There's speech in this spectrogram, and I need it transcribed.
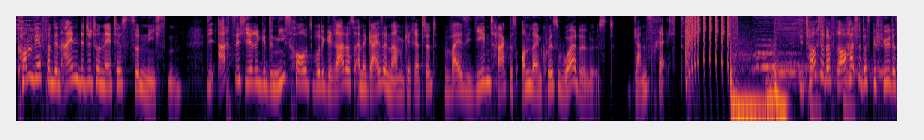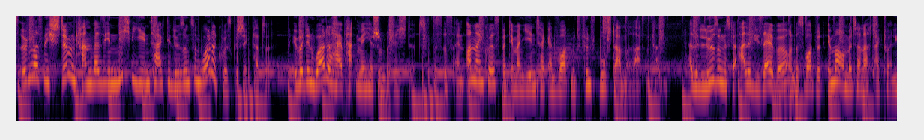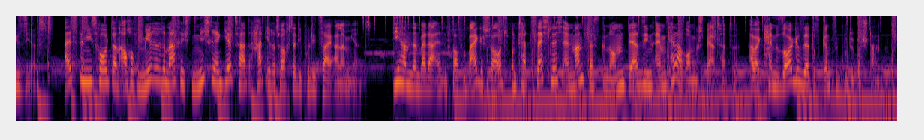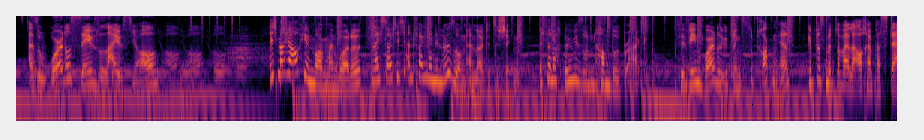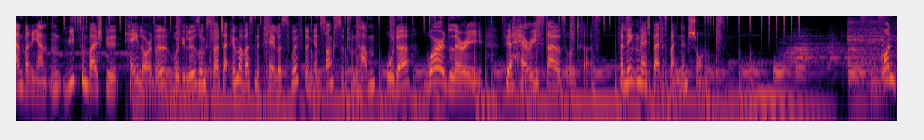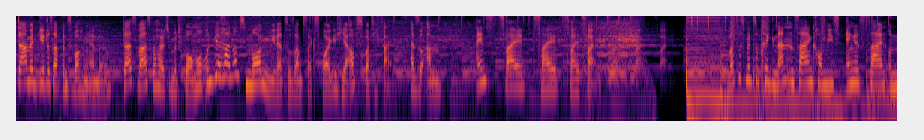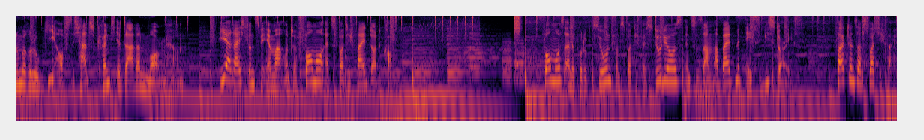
Kommen wir von den einen Digital Natives zur nächsten. Die 80-jährige Denise Holt wurde gerade aus einer Geiselnahme gerettet, weil sie jeden Tag das Online-Quiz Wordle löst. Ganz recht. Die Tochter der Frau hatte das Gefühl, dass irgendwas nicht stimmen kann, weil sie ihr nicht wie jeden Tag die Lösung zum Wordle-Quiz geschickt hatte. Über den Wordle-Hype hatten wir hier schon berichtet. Das ist ein Online-Quiz, bei dem man jeden Tag ein Wort mit fünf Buchstaben erraten kann. Also die Lösung ist für alle dieselbe und das Wort wird immer um Mitternacht aktualisiert. Als Denise Holt dann auch auf mehrere Nachrichten nicht reagiert hat, hat ihre Tochter die Polizei alarmiert. Die haben dann bei der alten Frau vorbeigeschaut und tatsächlich einen Mann festgenommen, der sie in einem Kellerraum gesperrt hatte. Aber keine Sorge, sie hat das Ganze gut überstanden. Also Wordle saves lives, y'all. Ich mache ja auch jeden Morgen mein Wordle. Vielleicht sollte ich anfangen, meine Lösungen an Leute zu schicken. Ist ja noch irgendwie so ein Humble Brag. Für wen Wordle übrigens zu trocken ist, gibt es mittlerweile auch ein paar Stan-Varianten, wie zum Beispiel Taylordle, wo die Lösungswörter immer was mit Taylor Swift und ihren Songs zu tun haben, oder Wordlery für Harry Styles Ultras. Verlinken wir euch beides mal in den Shownotes. Und damit geht es ab ins Wochenende. Das war's für heute mit FOMO und wir hören uns morgen wieder zur Samstagsfolge hier auf Spotify. Also am 12222. Was es mit so prägnanten Zahlenkombis, Engelszahlen und Numerologie auf sich hat, könnt ihr da dann morgen hören. Ihr erreicht uns wie immer unter FOMO at spotify.com. FOMO ist eine Produktion von Spotify Studios in Zusammenarbeit mit ACB Stories. Folgt uns auf Spotify.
